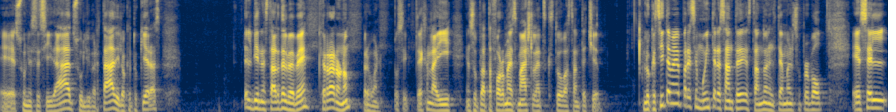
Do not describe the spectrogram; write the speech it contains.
eh, su necesidad, su libertad y lo que tú quieras. El bienestar del bebé, qué raro, ¿no? Pero bueno, pues sí, déjenla ahí en su plataforma Smashlands, que estuvo bastante chido. Lo que sí también me parece muy interesante, estando en el tema del Super Bowl, es el,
